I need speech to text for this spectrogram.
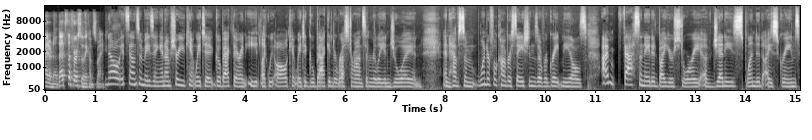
I don't know. That's the first one that comes to mind. No, it sounds amazing. And I'm sure you can't wait to go back there and eat like we all can't wait to go back into restaurants and really enjoy and and have some wonderful conversations over great meals. I'm fascinated by your story of Jeni's splendid ice creams.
